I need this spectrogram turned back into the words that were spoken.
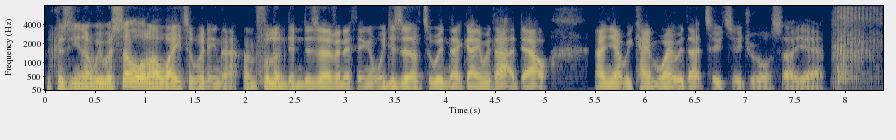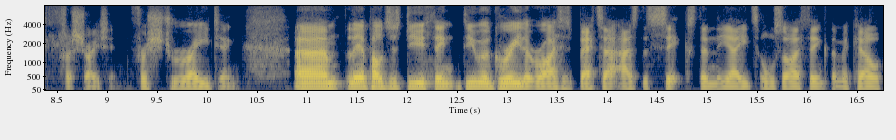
because, you know, we were so on our way to winning that, and Fulham didn't deserve anything, and we deserved to win that game without a doubt. And yet we came away with that 2 2 draw. So, yeah, frustrating. Frustrating. Um, Leopold says, Do you think, do you agree that Rice is better as the six than the eight? Also, I think that Mikel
